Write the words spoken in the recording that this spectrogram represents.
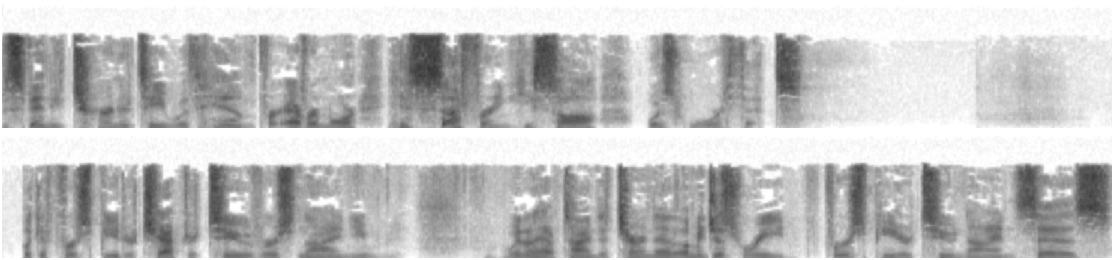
spend eternity with him forevermore. His suffering he saw was worth it. Look at 1 Peter chapter 2 verse 9. You, we don't have time to turn there. Let me just read. 1 Peter 2 9 says,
